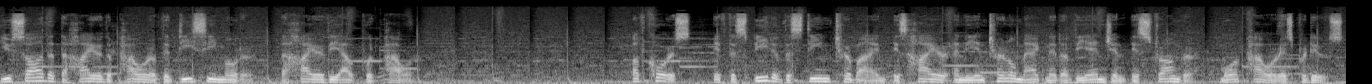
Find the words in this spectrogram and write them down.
You saw that the higher the power of the DC motor, the higher the output power. Of course, if the speed of the steam turbine is higher and the internal magnet of the engine is stronger, more power is produced.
